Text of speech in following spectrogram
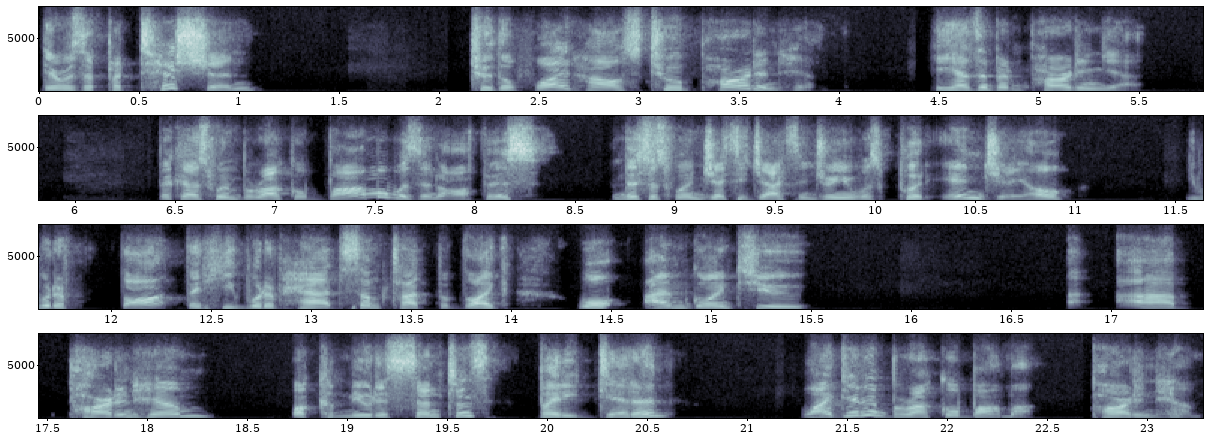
there was a petition to the White House to pardon him. He hasn't been pardoned yet. Because when Barack Obama was in office, and this is when Jesse Jackson Jr. was put in jail, you would have thought that he would have had some type of like, well, I'm going to uh, uh pardon him or commute his sentence, but he didn't. Why didn't Barack Obama pardon him.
